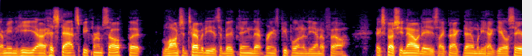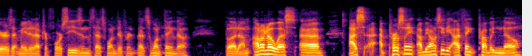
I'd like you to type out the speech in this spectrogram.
I mean, he uh, his stats speak for himself, but longevity is a big thing that brings people into the NFL, especially nowadays. Like back then when you had Gale Sayers that made it after four seasons, that's one different. That's one thing though. But um, I don't know, Wes. Um, I, s- I personally, I'll be honest with you, I think probably no.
